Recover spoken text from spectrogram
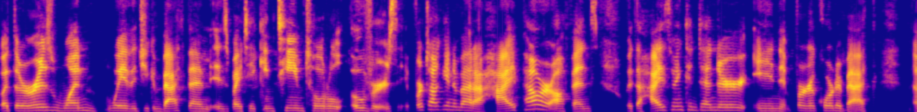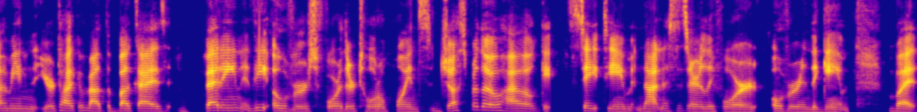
But there is one way that you can back them is by taking team total overs. If we're talking about a high power offense with a Heisman contender in for a quarterback, I mean, you're talking about the Buckeyes betting the overs for their total points just for the Ohio State team, not necessarily for over in the game. But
